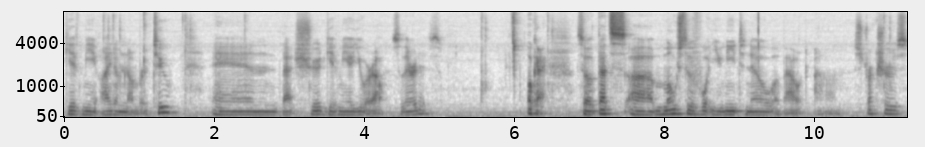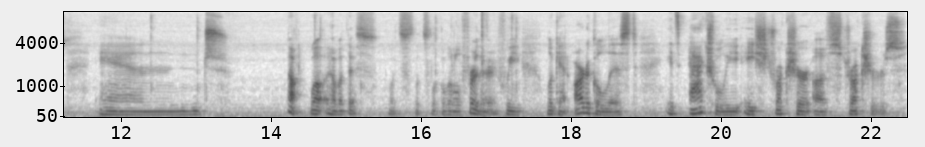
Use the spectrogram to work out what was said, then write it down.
give me item number 2 and that should give me a URL so there it is. Okay. So that's uh, most of what you need to know about um, structures and oh well how about this? Let's let's look a little further. If we look at article list it's actually a structure of structures.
